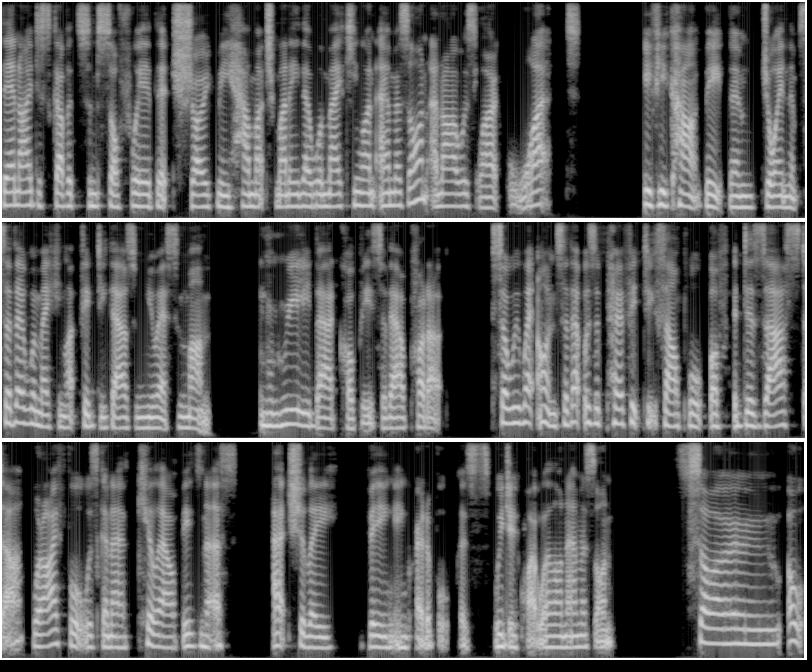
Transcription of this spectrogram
then I discovered some software that showed me how much money they were making on Amazon. And I was like, what? If you can't beat them, join them. So they were making like 50,000 US a month really bad copies of our product. So we went on. So that was a perfect example of a disaster, what I thought was going to kill our business, actually being incredible because we do quite well on Amazon. So, oh,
